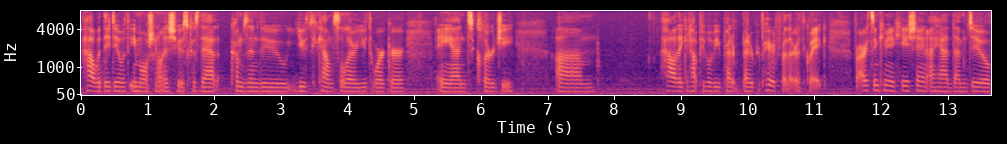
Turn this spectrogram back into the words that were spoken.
how would they deal with emotional issues, because that comes into youth counselor, youth worker, and clergy. Um, how they could help people be better prepared for the earthquake. For arts and communication, I had them do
